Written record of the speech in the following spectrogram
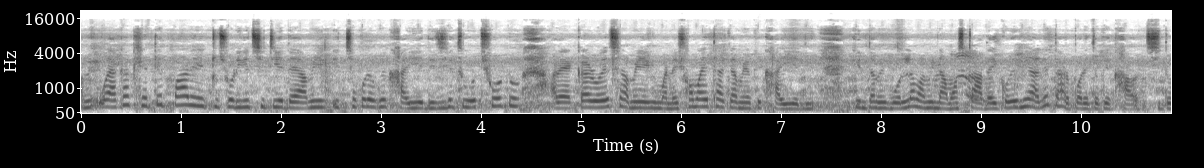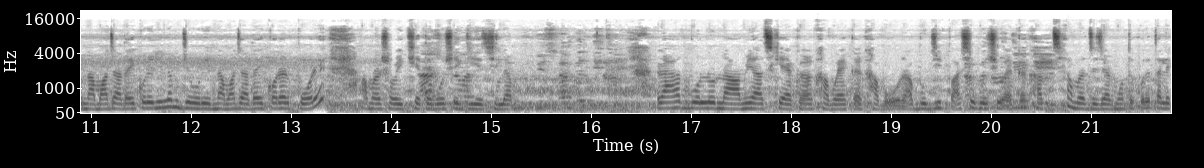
আমি ও একা খেতে পারে, একটু ছড়িয়ে ছিটিয়ে দেয়। আমি ইচ্ছা করে ওকে খাইয়ে দিই। যেহেতু ও ছোটো আর একা রয়েছে, আমি মানে সময় থাকে, আমি ওকে খাইয়ে দিই। কিন্তু আমি বললাম, আমি নামাজটা আদায় করে নিই আগে, তারপরে তোকে খাওয়াচ্ছি। তো নামাজ আদায় করে নিলাম। জোহরের নামাজ আদায় করার পরে আমরা সবাই খেতে বসে গিয়েছিলাম। রাহাত বলল, না, আমি আজকে একা খাব একা খাব। ওর আবুজির পাশে বসেও একা খাচ্ছি, আমরা যে যার মতো করে তাহলে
